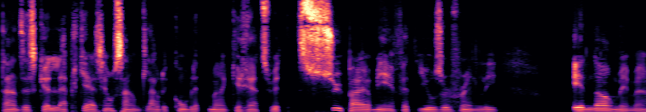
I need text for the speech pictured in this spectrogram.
Tandis que l'application SoundCloud est complètement gratuite, super bien faite, user-friendly, énormément.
